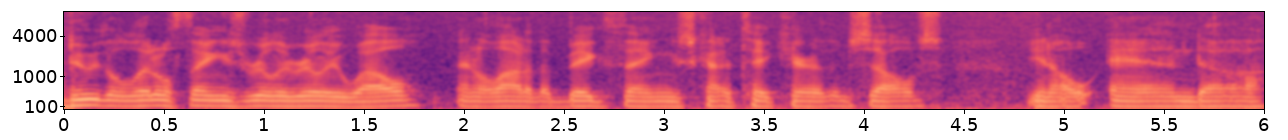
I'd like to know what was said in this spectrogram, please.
do the little things really, really well, and a lot of the big things kind of take care of themselves. You know, and uh,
